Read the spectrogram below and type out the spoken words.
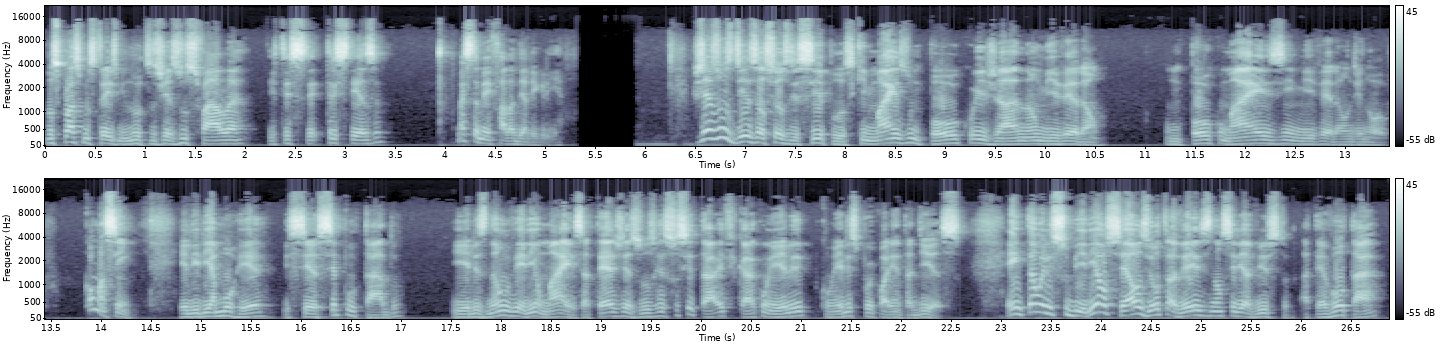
Nos próximos três minutos, Jesus fala de tristeza, mas também fala de alegria. Jesus diz aos seus discípulos que mais um pouco e já não me verão. Um pouco mais e me verão de novo. Como assim? Ele iria morrer e ser sepultado, e eles não o veriam mais até Jesus ressuscitar e ficar com, ele, com eles por 40 dias. Então ele subiria aos céus e outra vez não seria visto, até voltar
